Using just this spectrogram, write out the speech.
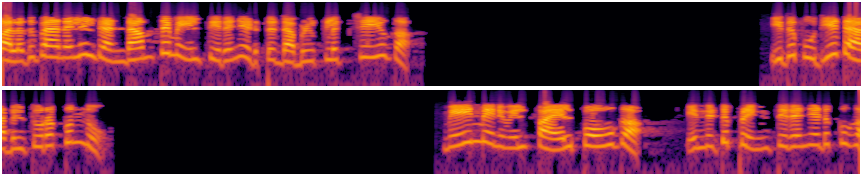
വലതു പാനലിൽ രണ്ടാമത്തെ മെയിൽ തിരഞ്ഞെടുത്ത് ഡബിൾ ക്ലിക്ക് ചെയ്യുക. ഇത് പുതിയ ടാബിൽ തുറക്കുന്നു. മെയിൻ മെനുവിൽ ഫയൽ പോവുക എന്നിട്ട് പ്രിന്റ് തിരഞ്ഞെടുക്കുക.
